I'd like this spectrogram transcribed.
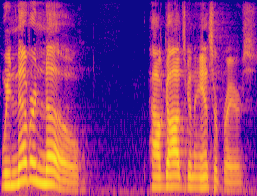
we never know how God's going to answer prayers,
